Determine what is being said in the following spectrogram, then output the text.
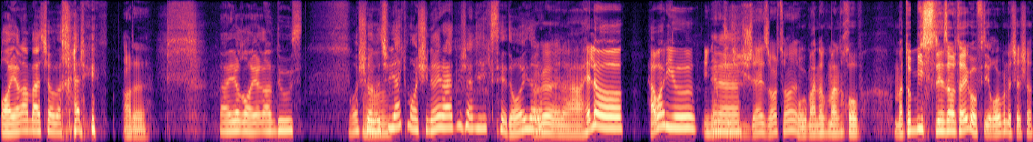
قایقم بچه ها بخریم. آره. من یه قایقم دوست. ماشاءالله آه. چون یک ماشینایی رد میشن یک صدایی داره hello how are you این هم. که 18 هزار تا. خب من من خب من تو 20 هزار تایی گفتی قربون چشات.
